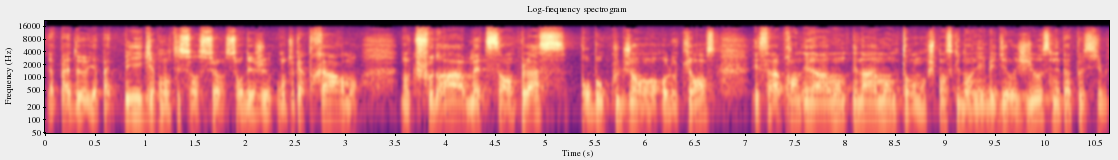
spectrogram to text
Il n'y a pas de, il a pas de pays qui est représenté sur, sur, sur des jeux, en tout cas très rarement. Donc il faudra mettre ça en place pour beaucoup de gens en, l'occurrence, et ça va prendre énormément, énormément de temps. Donc je pense que dans les médias au JO, ce n'est pas possible.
